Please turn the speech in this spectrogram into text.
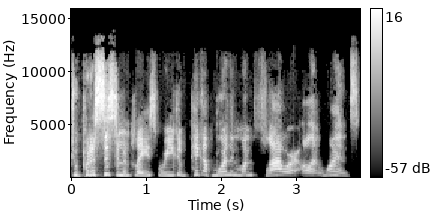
to put a system in place where you can pick up more than one flower all at once.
